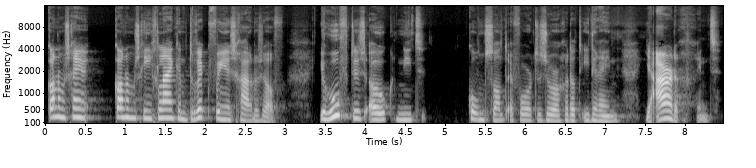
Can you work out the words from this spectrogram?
kan er misschien, kan er misschien gelijk een druk van je schouders af. Je hoeft dus ook niet constant ervoor te zorgen dat iedereen je aardig vindt.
